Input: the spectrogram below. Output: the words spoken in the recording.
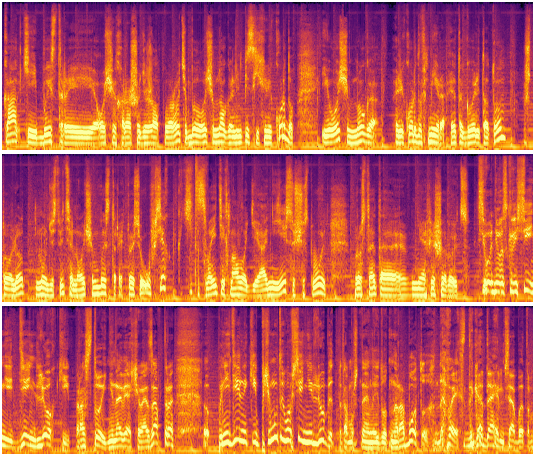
каткий, быстрый, очень хорошо держал в повороте. Было очень много олимпийских рекордов и очень много рекордов мира. Это говорит о том, что лед, ну, действительно очень быстрый. То есть у всех какие-то свои технологии. Они есть, существуют, просто это не афишируется. Сегодня воскресенье, день легкий, простой, ненавязчивый. А завтра э, понедельники почему-то его все не любят, потому что, наверное, идут на работу. Давай догадаемся об этом.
